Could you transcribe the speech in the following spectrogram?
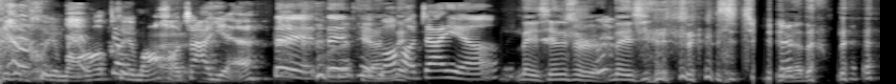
这个腿毛，腿毛好扎眼。对对，腿毛好扎眼啊。内心是内心是拒绝的，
